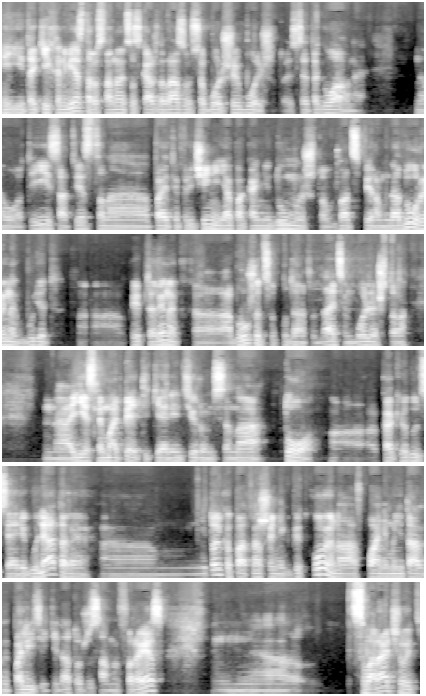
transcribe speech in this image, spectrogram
И таких инвесторов становится с каждым разом все больше и больше. То есть это главное. Ну вот. И, соответственно, по этой причине я пока не думаю, что в 2021 году рынок будет, а, крипторынок а, обрушится куда-то, да, тем более, что а, если мы опять-таки ориентируемся на то, как ведут себя регуляторы, не только по отношению к биткоину, а в плане монетарной политики, да, тот же самый ФРС, сворачивать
